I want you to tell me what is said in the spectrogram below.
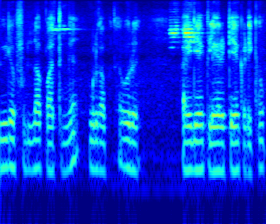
வீடியோ ஃபுல்லாக பார்த்துங்க. உங்களுக்கு அப்போ தான் ஒரு ஐடியா கிளியரிட்டியாக கிடைக்கும்.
